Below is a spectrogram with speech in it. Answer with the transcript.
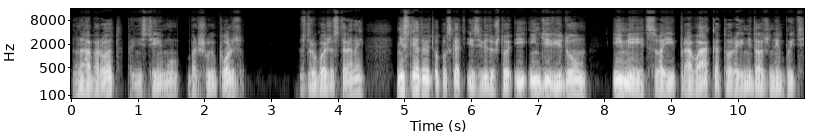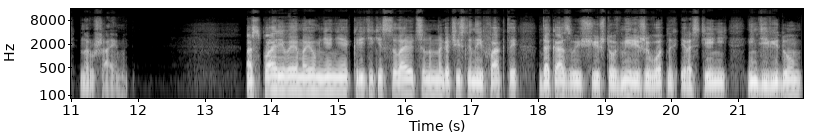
но наоборот принести ему большую пользу. С другой же стороны, не следует упускать из виду, что и индивидуум имеет свои права, которые не должны быть нарушаемы. Оспаривая мое мнение, критики ссылаются на многочисленные факты, доказывающие, что в мире животных и растений индивидуум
